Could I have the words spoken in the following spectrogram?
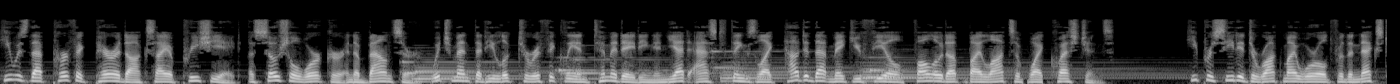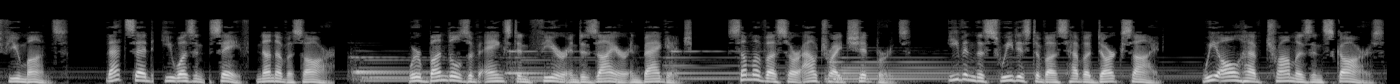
He was that perfect paradox I appreciate, a social worker and a bouncer, which meant that he looked terrifically intimidating and yet asked things like, how did that make you feel, followed up by lots of why questions. He proceeded to rock my world for the next few months. That said, he wasn't safe, none of us are. We're bundles of angst and fear and desire and baggage. Some of us are outright shitbirds. Even the sweetest of us have a dark side. We all have traumas and scars.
